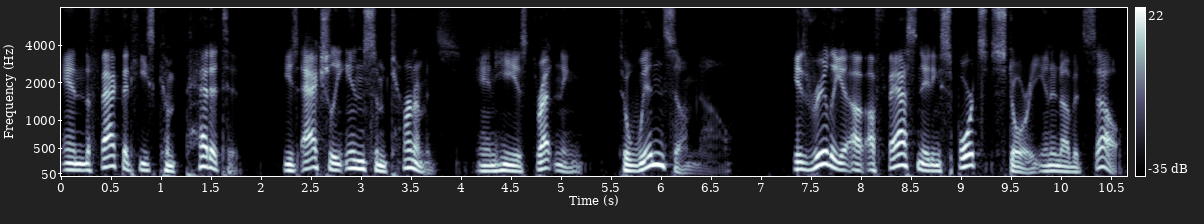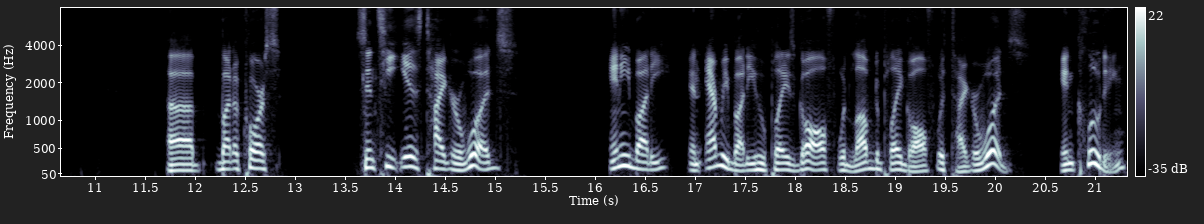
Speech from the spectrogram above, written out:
and the fact that he's competitive, he's actually in some tournaments and he is threatening to win some now is really a, a fascinating sports story in and of itself. Uh, but of course, since he is Tiger Woods, anybody and everybody who plays golf would love to play golf with Tiger Woods, including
